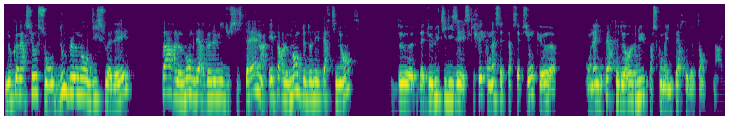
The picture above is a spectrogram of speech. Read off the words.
nos commerciaux sont doublement dissuadés par le manque d'ergonomie du système et par le manque de données pertinentes de, ben, de l'utiliser, ce qui fait qu'on a cette perception que on a une perte de revenus parce qu'on a une perte de temps, Marine.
